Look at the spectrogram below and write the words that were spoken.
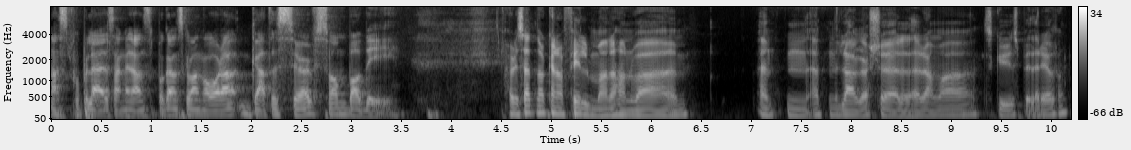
mest populære sangen hans på ganske mange år. da Gotta Serve Somebody. Har du sett noen av filmene han var um, enten, enten laga sjøl eller han var skuespiller i? og sånn?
